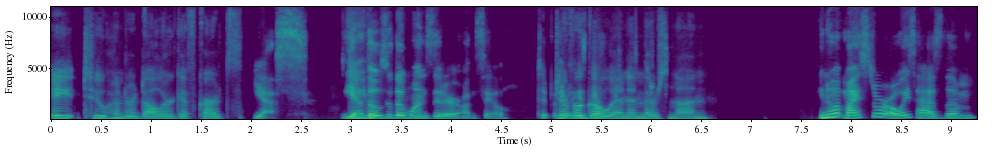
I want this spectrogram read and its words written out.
Eight $200 gift cards. yes yeah you- those are the ones that are on sale Do typically you ever go in and there's none? You know what? My store always has them,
